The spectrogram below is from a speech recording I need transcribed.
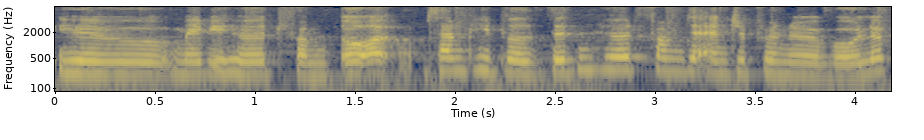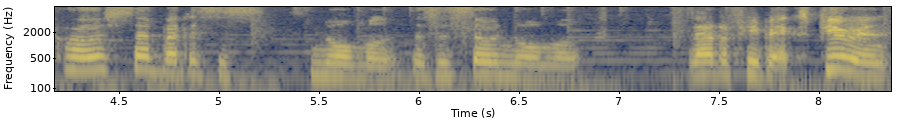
you maybe heard from, or some people didn't heard from the entrepreneur roller coaster, but this is normal. This is so normal. A lot of people experience,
